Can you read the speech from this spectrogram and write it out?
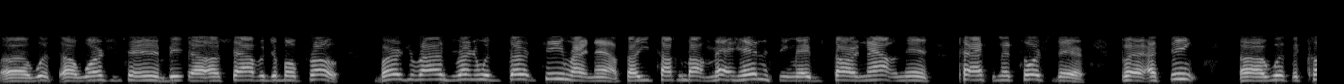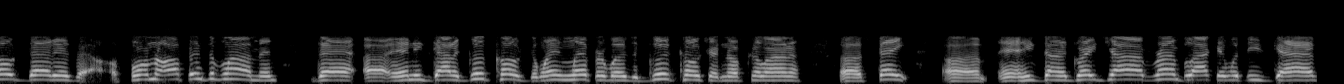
uh, with uh, Washington and be a, a salvageable pro. Bergeron's running with the third team right now. So you're talking about Matt Hennessy maybe starting out and then passing the torch there. But I think uh, with a coach that is a former offensive lineman that uh, and he's got a good coach. Dwayne Ledford was a good coach at North Carolina uh, State. Um, and he's done a great job run blocking with these guys.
